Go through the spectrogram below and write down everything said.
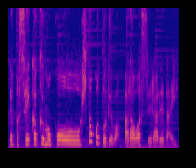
やっぱ性格もこう一言では表せられない？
